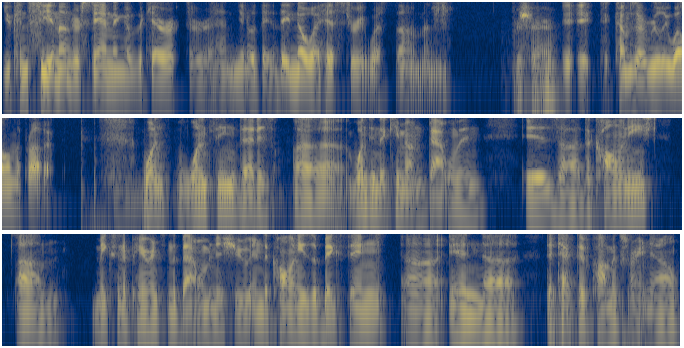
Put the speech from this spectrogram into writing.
you can see an understanding of the character and you know they, they know a history with them and For sure. it, it, it comes out really well in the product. One one thing that is uh one thing that came out in Batwoman is uh the colony um makes an appearance in the Batwoman issue and the colony is a big thing uh in uh detective comics right now.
